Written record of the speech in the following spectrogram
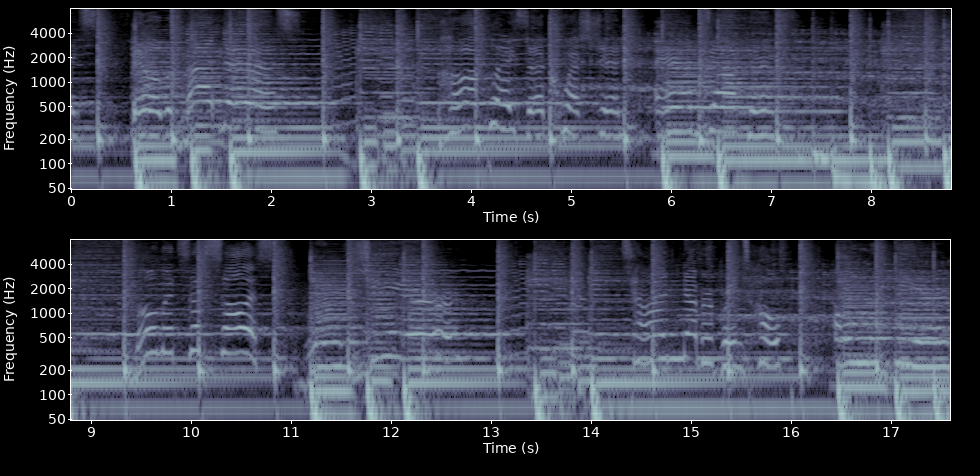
place filled with madness. A place of question and darkness. Moments of solace bring cheer. Time never brings hope, only fear.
